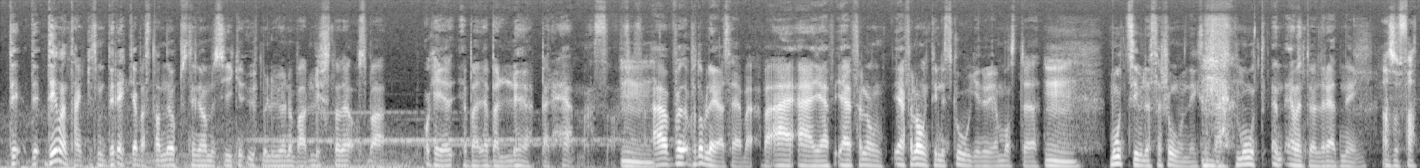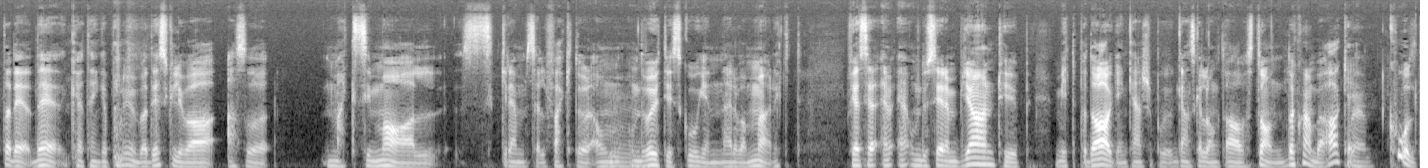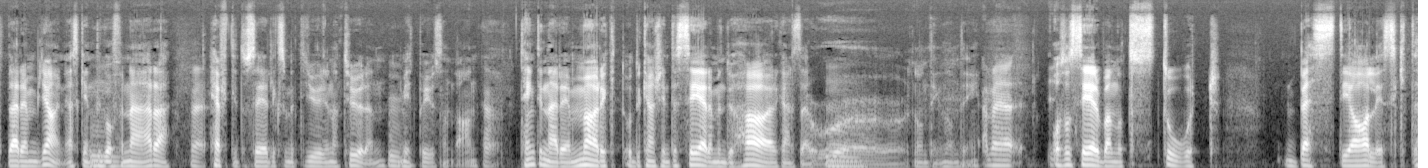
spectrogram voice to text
det, det, det var en tanke som direkt, jag bara stannade upp, stängde av musiken, ut med lurarna och bara lyssnade och så bara Okej, jag, jag, bara, jag bara löper hem alltså. Mm. Äh, för, för då blev jag såhär, jag, bara, jag, bara, äh, äh, jag, jag, är för långt, jag är för långt in i skogen nu, jag måste Mm. mot civilisation, liksom, mot en eventuell räddning. Alltså fatta det, det kan jag tänka på nu, bara, det skulle ju vara alltså, maximal skrämselfaktor om, Mm. om du var ute i skogen när det var mörkt. För jag ser, om du ser en björn typ mitt på dagen, kanske på ganska långt avstånd, då kan man bara, ah, okej, Mm. coolt, där är en björn, jag ska inte Mm. gå för nära. Nej. Häftigt att se liksom ett djur i naturen Mm. mitt på ljusan dagen. Ja. Tänk dig när det är mörkt och du kanske inte ser det, men du hör kanske såhär, Mm. någonting, någonting. Ja, men, Och så ser du bara något stort, bestialiskt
